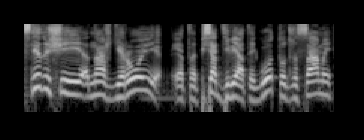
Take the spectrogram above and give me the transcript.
Следующий наш герой, это 59-й год, тот же самый,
